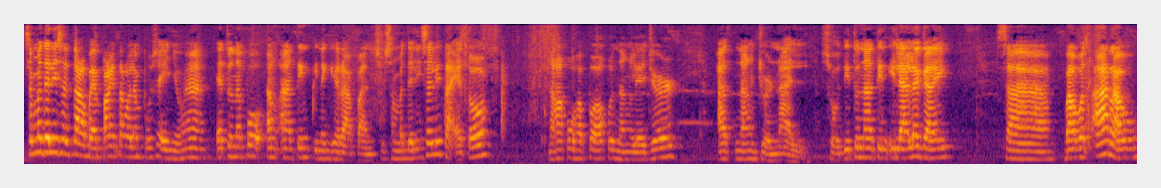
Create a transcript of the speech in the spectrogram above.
Sa madaling salita kabayan, pakita ko lang po sa inyo ha. Ito na po ang ating pinaghirapan. So, sa madaling salita, ito, nakakuha po ako ng ledger at ng journal. So, dito natin ilalagay sa bawat araw,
